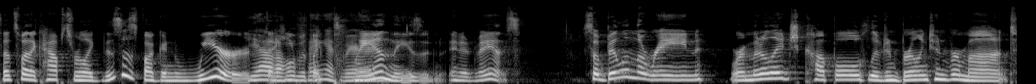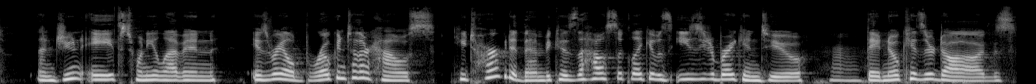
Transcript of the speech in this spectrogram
So that's why the cops were like, "This is fucking weird." Yeah, that he would like is weird. plan these in, in advance. So Bill and Lorraine were a middle-aged couple who lived in Burlington, Vermont. On June eighth, twenty eleven, Israel broke into their house. He targeted them because the house looked like it was easy to break into. They had no kids or dogs.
